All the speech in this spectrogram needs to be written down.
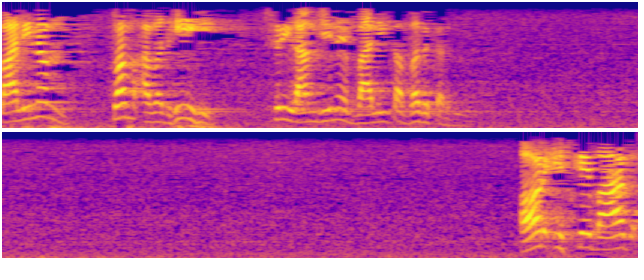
बालिनम स्वम अवधि ही। श्री राम जी ने बाली का वध कर दिया। और इसके बाद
